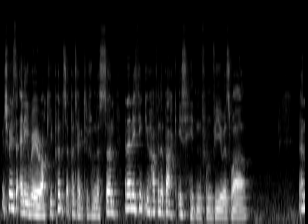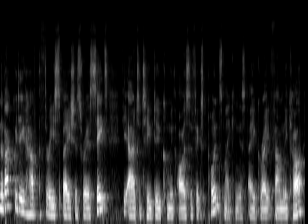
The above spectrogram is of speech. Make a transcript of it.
which means that any rear occupants are protected from the sun and anything you have in the back is hidden from view as well. Now in the back we do have three spacious rear seats. The outer two do come with ISOFIX points, making this a great family car.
